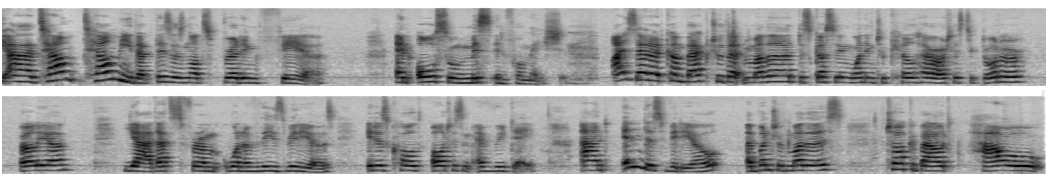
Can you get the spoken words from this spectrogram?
yeah, tell, tell me that this is not spreading fear and also misinformation. I said I'd come back to that mother discussing wanting to kill her autistic daughter earlier. Yeah, that's from one of these videos. It is called Autism Every Day. And in this video, a bunch of mothers talk about how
